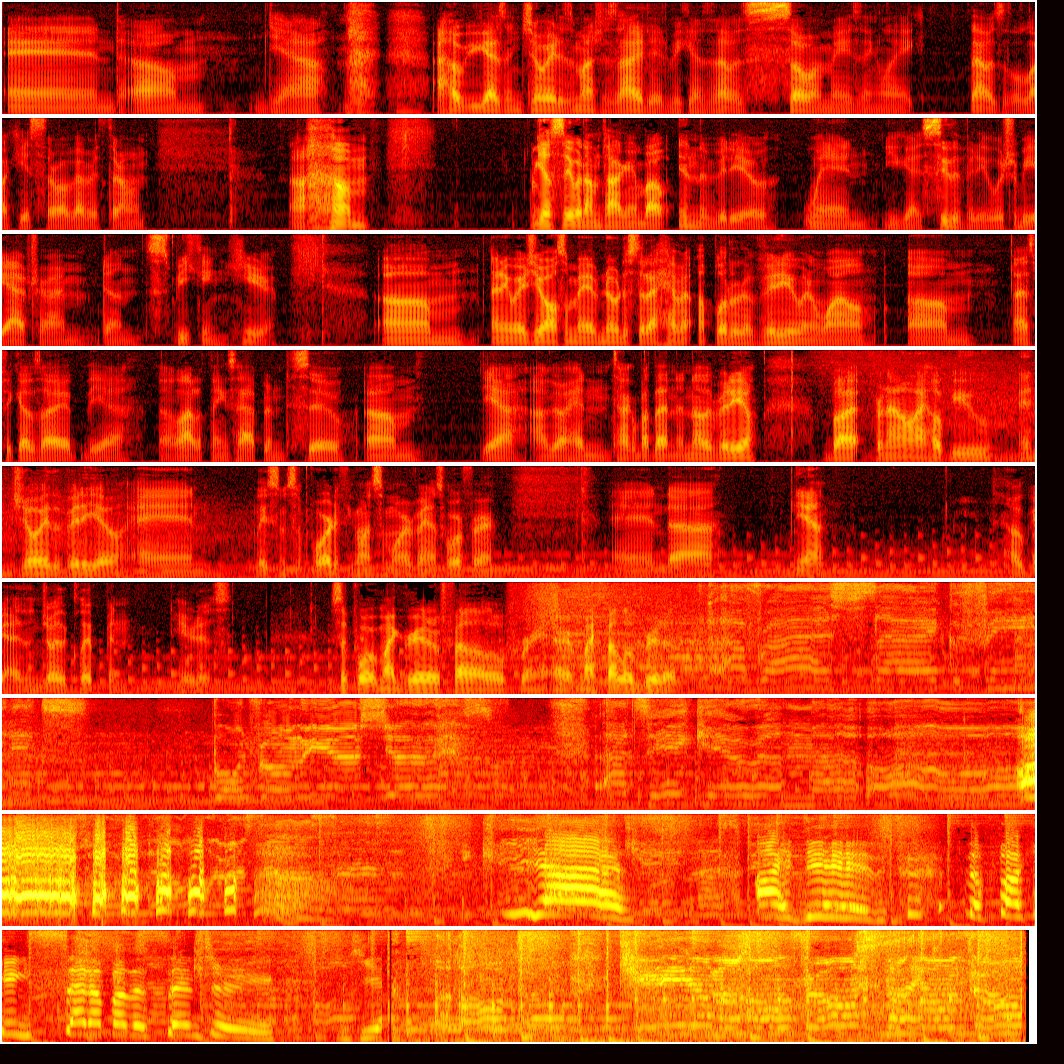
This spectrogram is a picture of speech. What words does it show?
and um, yeah, I hope you guys enjoyed as much as I did because that was so amazing. Like that was the luckiest throw I've ever thrown. Um, you'll see what I'm talking about in the video when you guys see the video, which will be after I'm done speaking here. Um, anyways, you also may have noticed that I haven't uploaded a video in a while. Um, that's because I, yeah, a lot of things happened. So, um, yeah, I'll go ahead and talk about that in another video. But for now, I hope you enjoy the video and leave some support if you want some more Advanced Warfare. And, uh, yeah. Hope you guys enjoy the clip, and here it is. Support my gritter fellow friend, or my fellow gritter. yes! I did! The fucking setup of the century! Yeah.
